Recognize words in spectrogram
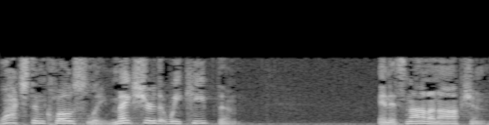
Watch them closely. Make sure that we keep them and it's not an option.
